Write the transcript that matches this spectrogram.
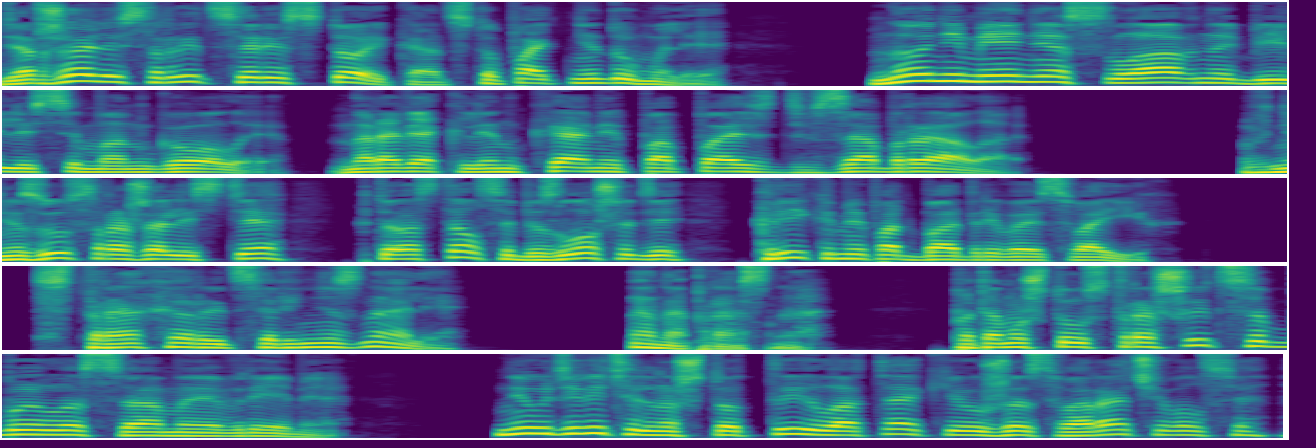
Держались рыцари стойко, отступать не думали. Но не менее славно бились и монголы, норовя клинками попасть в забрало. Внизу сражались те, кто остался без лошади, криками подбадривая своих. Страха рыцари не знали. А напрасно. Потому что устрашиться было самое время. Неудивительно, что тыл атаки уже сворачивался,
